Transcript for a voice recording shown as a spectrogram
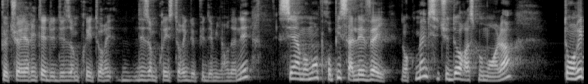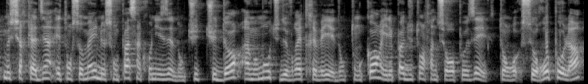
que tu as hérité des hommes, des hommes préhistoriques depuis des millions d'années, c'est un moment propice à l'éveil. Donc même si tu dors à ce moment-là, ton rythme circadien et ton sommeil ne sont pas synchronisés. Donc tu, tu dors à un moment où tu devrais être réveillé. Donc ton corps, il n'est pas du tout en train de se reposer. Ton, ce repos-là,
